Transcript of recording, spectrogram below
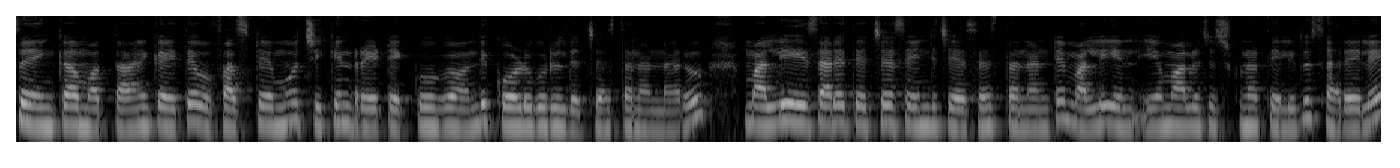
సో ఇంకా మొత్తానికైతే ఫస్ట్ ఏమో చికెన్ రేట్ ఎక్కువగా ఉంది కోడిగుడ్లు తెచ్చేస్తానన్నారు. మళ్ళీ సరే తెచ్చేసేయండి చేసేస్తానంటే మళ్ళీ ఏం- ఏం ఆలోచించుకున్నారో తెలీదు. సరేలే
